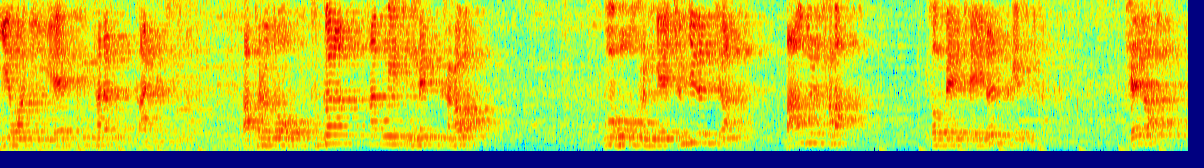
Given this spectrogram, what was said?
이어가기 위해 행사를 마련했습니다. 앞으로도 굳건한 한미 동맹 강화와 우호 관계 증진을 위한 마음을 담아 건배 제의를 하겠습니다. 제가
